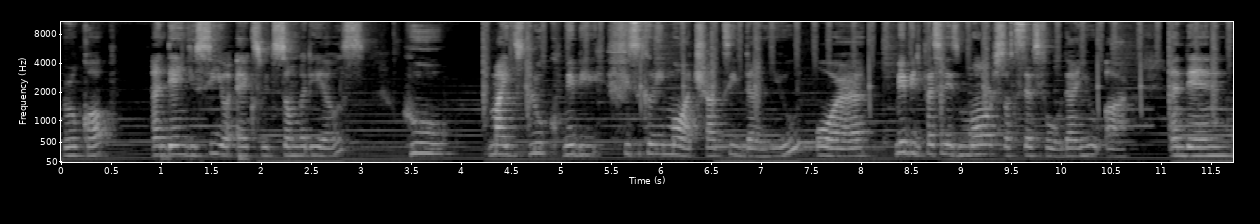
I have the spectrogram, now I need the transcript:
broke up, and then you see your ex with somebody else who might look maybe physically more attractive than you, or maybe the person is more successful than you are, and then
